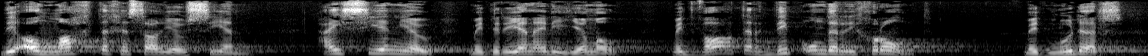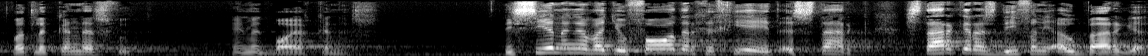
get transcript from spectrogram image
Die Almagtige sal jou seën. Hy seën jou met reën uit die hemel, met water diep onder die grond, met moeders wat hulle kinders voed en met baie kinders. Die seëninge wat jou vader gegee het, is sterk sterker as die van die ou berge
